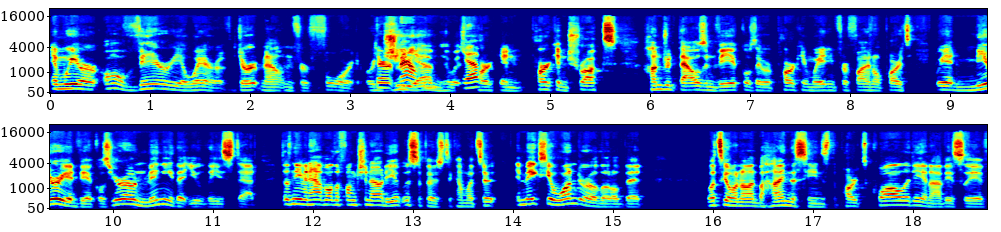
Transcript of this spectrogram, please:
and we are all very aware of Dirt Mountain for Ford or Dirt GM, Mountain. who was yep. parking parking trucks, hundred thousand vehicles they were parking waiting for final parts. We had myriad vehicles. Your own Mini that you leased at doesn't even have all the functionality it was supposed to come with. So it makes you wonder a little bit what's going on behind the scenes, the parts quality, and obviously if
